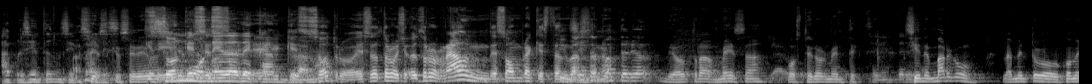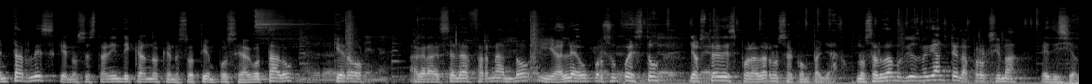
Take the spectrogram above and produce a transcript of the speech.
a presidentes municipales, que, son moneda de cambio. es otro, es otro, otro round de sombra que están Y va a ser materia de otra mesa posteriormente. Sin embargo, lamento comentarles que nos están indicando que nuestro tiempo se ha agotado. Quiero agradecerle a Fernando y a Leo, por supuesto, y a ustedes por habernos acompañado. Nos saludamos Dios mediante la próxima edición.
